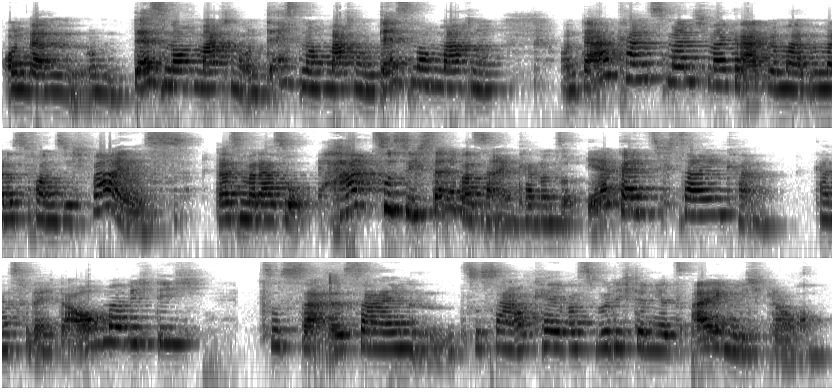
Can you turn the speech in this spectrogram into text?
Und dann und das noch machen und das noch machen und das noch machen. Und da kann es manchmal, gerade wenn man, wenn man das von sich weiß, dass man da so hart zu sich selber sein kann und so ehrgeizig sein kann, kann es vielleicht auch mal wichtig zu sein, zu sagen, okay, was würde ich denn jetzt eigentlich brauchen?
